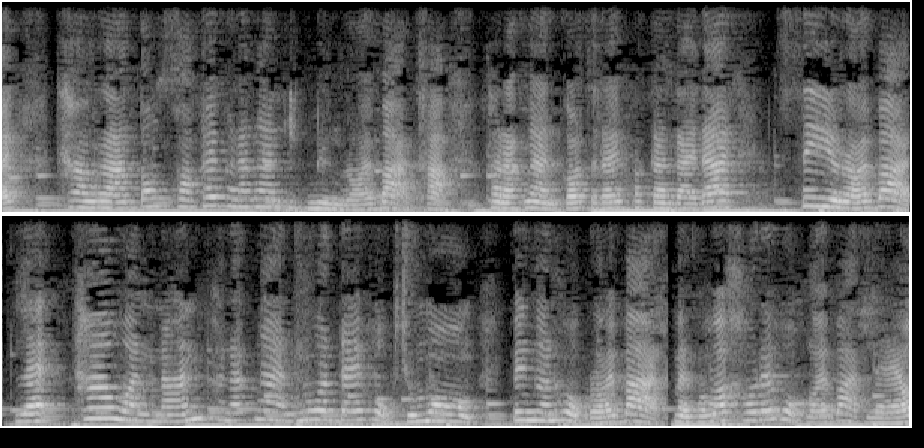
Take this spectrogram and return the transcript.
400 ทางร้านต้องควักให้พนักงานอีก 100 บาทค่ะ พนักงานก็จะได้ประกันรายได้ 400 บาท และถ้าวันนั้นพนักงานนวดได้ 6 ชั่วโมง เป็นเงิน 600 บาท หมายความว่าเขาได้ 600 บาทแล้ว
